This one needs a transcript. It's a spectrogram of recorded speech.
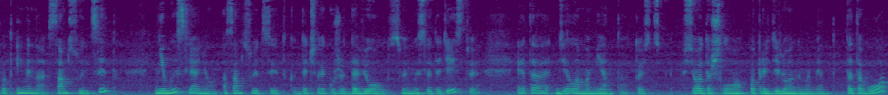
вот именно сам суицид, не мысли о нем, а сам суицид, когда человек уже довел свои мысли до действия, это дело момента. То есть все дошло в определенный момент до того,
